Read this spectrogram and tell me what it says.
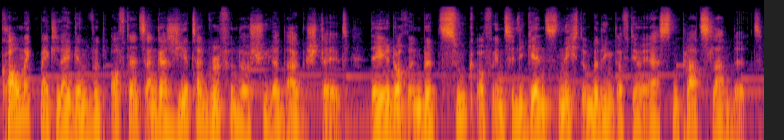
Cormac McLagan wird oft als engagierter Gryffindor-Schüler dargestellt, der jedoch in Bezug auf Intelligenz nicht unbedingt auf dem ersten Platz landet.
